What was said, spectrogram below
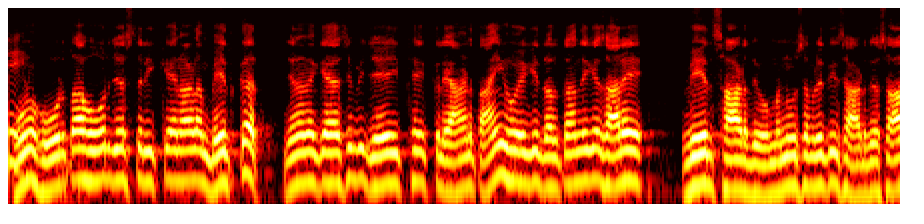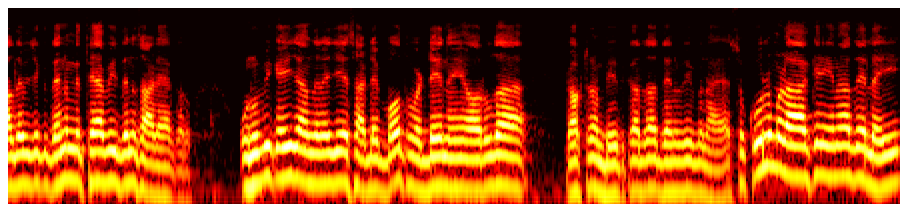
ਹੁਣ ਹੋਰ ਤਾਂ ਹੋਰ ਜਿਸ ਤਰੀਕੇ ਨਾਲ ਅੰਬੇਦਕਰ ਜਿਨ੍ਹਾਂ ਨੇ ਕਿਹਾ ਸੀ ਵੀ ਜੇ ਇੱਥੇ ਕਲਿਆਣ ਤਾਂ ਹੀ ਹੋਏਗੀ ਦਲਤਾਂ ਦੇ ਕਿ ਸਾਰੇ ਵੇਦ ਸਾੜ ਦਿਓ ਮਨੂ ਸਮ੍ਰਿਤੀ ਸਾੜ ਦਿਓ ਸਾਲ ਦੇ ਵਿੱਚ ਇੱਕ ਦਿਨ ਮਿੱਥਿਆ ਵੀ ਦਿਨ ਸਾੜਿਆ ਕਰੋ। ਉਹਨੂੰ ਵੀ ਕਹੀ ਜਾਂਦੇ ਨੇ ਜੀ ਇਹ ਸਾਡੇ ਬਹੁਤ ਵੱਡੇ ਨੇ ਔਰ ਉਹਦਾ ਡਾਕਟਰ ਅੰਬੇਦਕਰ ਦਾ ਦਿਨ ਵੀ ਮਨਾਇਆ। ਸੋ ਕੁੱਲ ਮਿਲਾ ਕੇ ਇਹਨਾਂ ਦੇ ਲਈ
